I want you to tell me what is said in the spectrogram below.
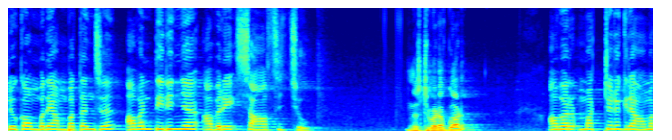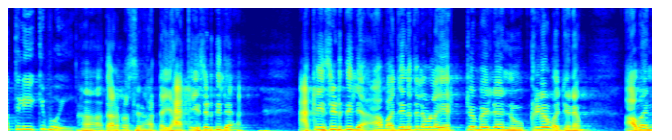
ലൂക്ക ഒമ്പത് അമ്പത്തഞ്ച് അവൻ തിരിഞ്ഞ് അവരെ ശാസിച്ചു. അവർ മറ്റൊരു ഗ്രാമത്തിലേക്ക് പോയി. ആ അതാണ് പ്രശ്നം. ആ ടൈ ആ കേസ് എടുത്തില്ല. ആ കേസ് എടുത്തില്ല. ആ വചനത്തിലുള്ള ഏറ്റവും വലിയ ന്യൂക്ലിയർ വചനം അവൻ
